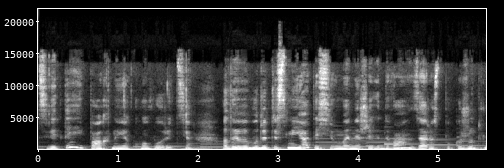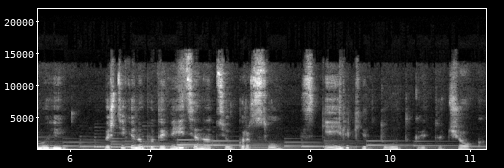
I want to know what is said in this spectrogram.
Цвіте і пахне, як говориться. Але ви будете сміятися, в мене ж їх два, зараз покажу другий. Ви ж тільки ну подивіться на цю красу, скільки тут квіточок.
